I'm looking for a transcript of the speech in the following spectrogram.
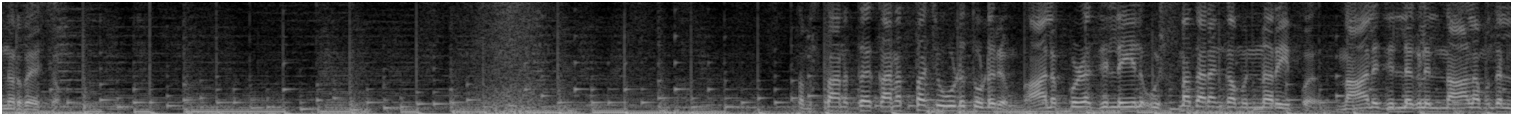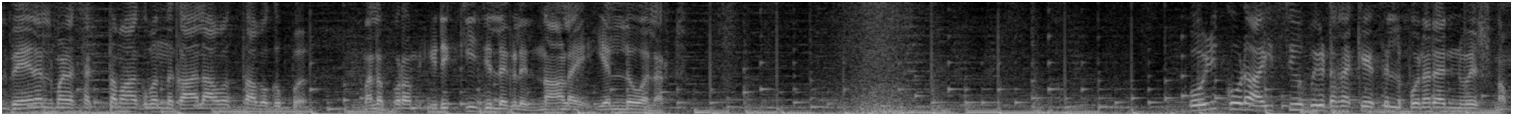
നിർദ്ദേശം. സംസ്ഥാനത്ത് കനത്ത ചൂട് തുടരും. ആലപ്പുഴ ജില്ലയിൽ ഉഷ്ണതരംഗ മുന്നറിയിപ്പ്. നാല് ജില്ലകളിൽ നാളെ മുതൽ വേനൽ മഴ ശക്തമാകുമെന്ന് കാലാവസ്ഥാ വകുപ്പ്. മലപ്പുറം ഇടുക്കി ജില്ലകളിൽ നാളെ yellow alert. Kozhikode I C U പീഡന കേസിൽ പുനരന്വേഷണം.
